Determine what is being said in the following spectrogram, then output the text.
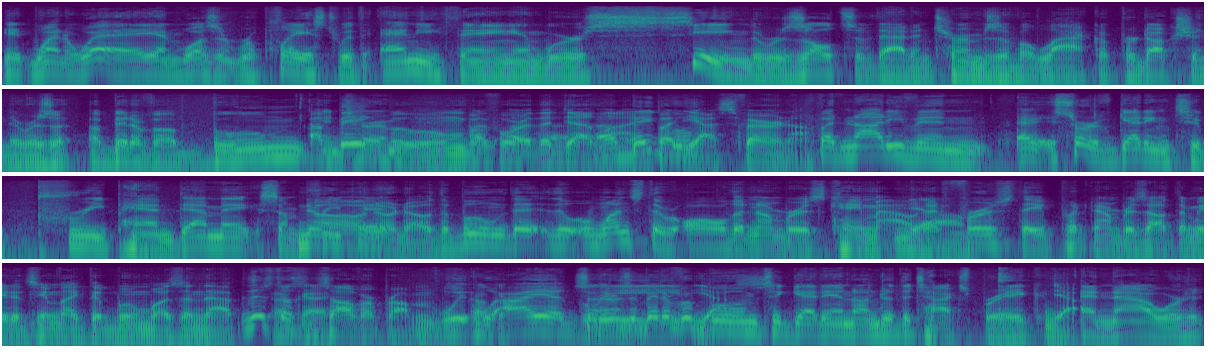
it went away and wasn't replaced with anything, and we're seeing the results of that in terms of a lack of production. There was a, a bit of a boom, a big term, boom before a, the deadline, but boom, yes, fair enough. But not even uh, sort of getting to pre-pandemic. Some no, pre- no, no. The boom. The, the, once the, all the numbers came out, yeah. at first they put numbers out that made it seem like the boom wasn't that. This doesn't okay. solve our problem. We, okay. I agree. So there's a bit of a yes. boom to get in under the tax break, yeah. and now we're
